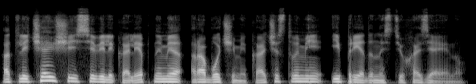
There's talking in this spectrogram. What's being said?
отличающаяся великолепными рабочими качествами и преданностью хозяину.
